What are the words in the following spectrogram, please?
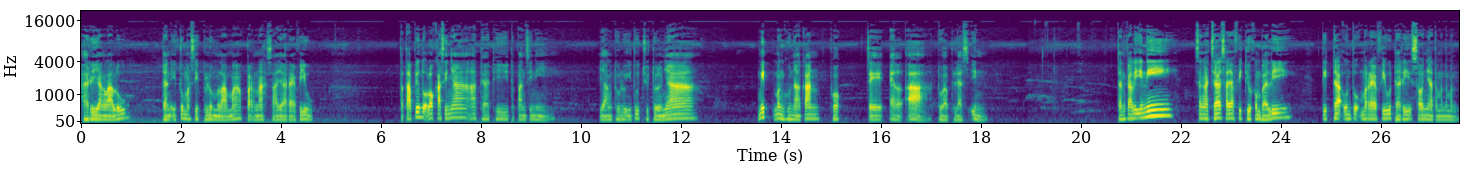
hari yang lalu Dan itu masih belum lama pernah saya review tetapi untuk lokasinya ada di depan sini. Yang dulu itu judulnya Mid menggunakan box CLA 12 in. Dan kali ini sengaja saya video kembali tidak untuk mereview dari soundnya teman-teman.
